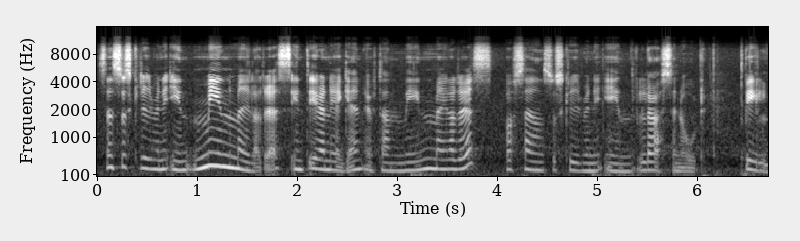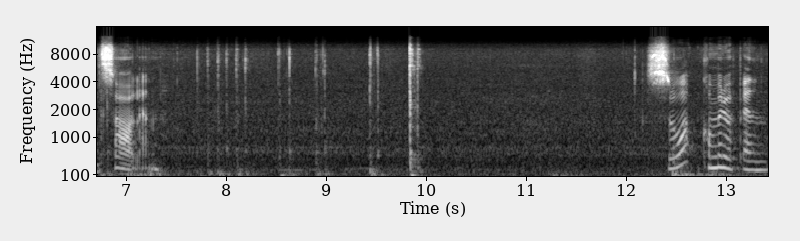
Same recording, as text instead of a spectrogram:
Sen så skriver ni in min mailadress, inte er egen utan min mailadress. Och sen så skriver ni in lösenord bildsalen. Så kommer det upp en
